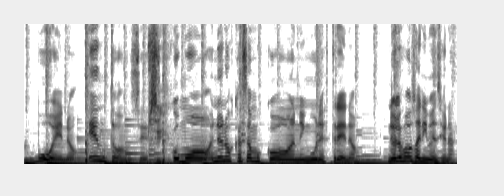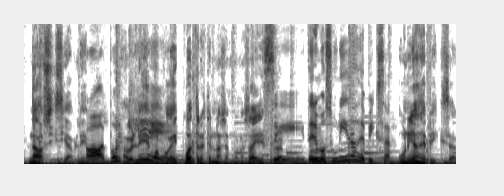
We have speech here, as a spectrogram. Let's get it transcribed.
Bueno, entonces, Sí. como no nos casamos con ningún estreno, no los vamos a ni mencionar. No, sí, sí, hablemos. Ay, ¿por qué? hablemos, porque hay cuatro estrenos en Buenos Aires, Flor. Sí, tenemos Unidos de Pixar. Unidos de Pixar.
